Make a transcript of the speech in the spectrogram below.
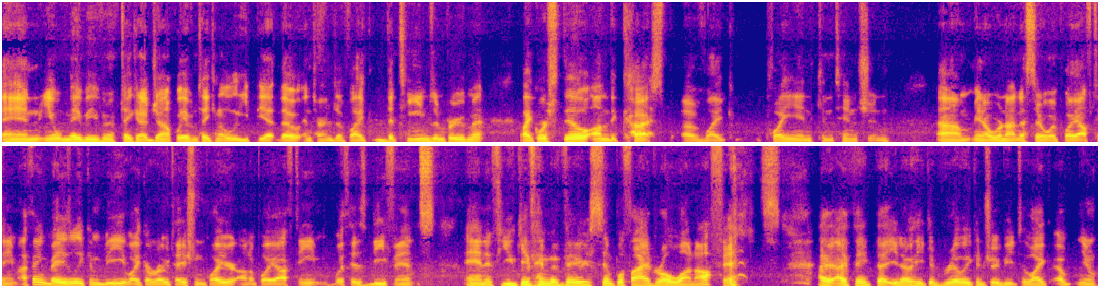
and you know maybe even have taken a jump. We haven't taken a leap yet though in terms of like the team's improvement. Like we're still on the cusp of like play in contention. Um you know we're not necessarily a playoff team. I think Bazley can be like a rotation player on a playoff team with his defense. And if you give him a very simplified role on offense I, I think that you know he could really contribute to like a you know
